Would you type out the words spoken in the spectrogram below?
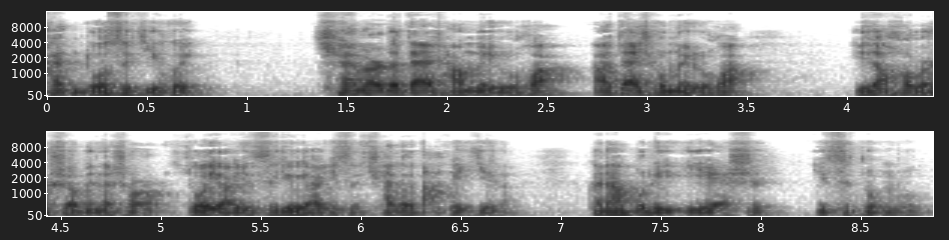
很多次机会，前面的带场美如画啊，带球美如画，一到后边射门的时候，左咬一次，右咬一次，全都打飞机了。格纳布里也是一次中柱，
